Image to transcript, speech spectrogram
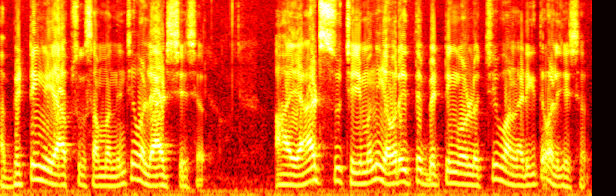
ఆ బెట్టింగ్ యాప్స్కి సంబంధించి వాళ్ళు యాడ్స్ చేశారు. ఆ యాడ్స్ చేయమని ఎవరైతే బెట్టింగ్ వాళ్ళు వచ్చి వాళ్ళని అడిగితే వాళ్ళు చేశారు.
